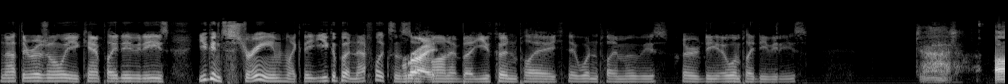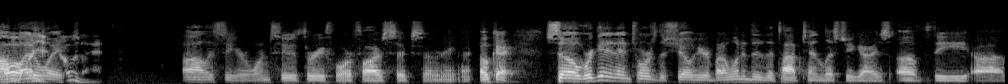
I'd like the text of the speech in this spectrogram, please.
not the original Wii. You can't play DVDs. You can stream, like the, you could put Netflix and stuff Right. on it, but you couldn't play. It wouldn't play movies or D, it wouldn't play DVDs. God. Uh, oh, by I the way, know that. uh, let's see here. One, two, three, four, five, six, seven, eight, nine. Okay, so we're getting in towards the show here, but I wanted to do the top ten list, you guys, of the uh,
